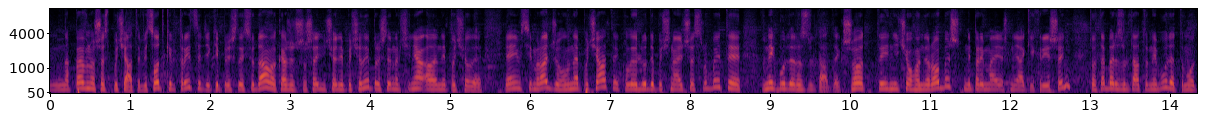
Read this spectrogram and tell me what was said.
напевно, щось почати. Відсотків 30, які прийшли сюди, ви кажуть, що ще нічого не почали, прийшли навчання, але не почали. Я їм всім раджу, головне почати, коли люди починають щось робити, в них буде результат. Якщо ти нічого не робиш, не приймаєш ніяких рішень, то в тебе результату не буде, тому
